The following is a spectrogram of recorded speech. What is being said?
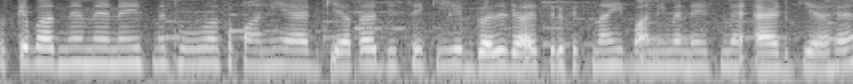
उसके बाद में मैंने इसमें थोड़ा सा पानी ऐड किया था, जिससे कि ये गल जाए। सिर्फ़ इतना ही पानी मैंने इसमें ऐड किया है।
